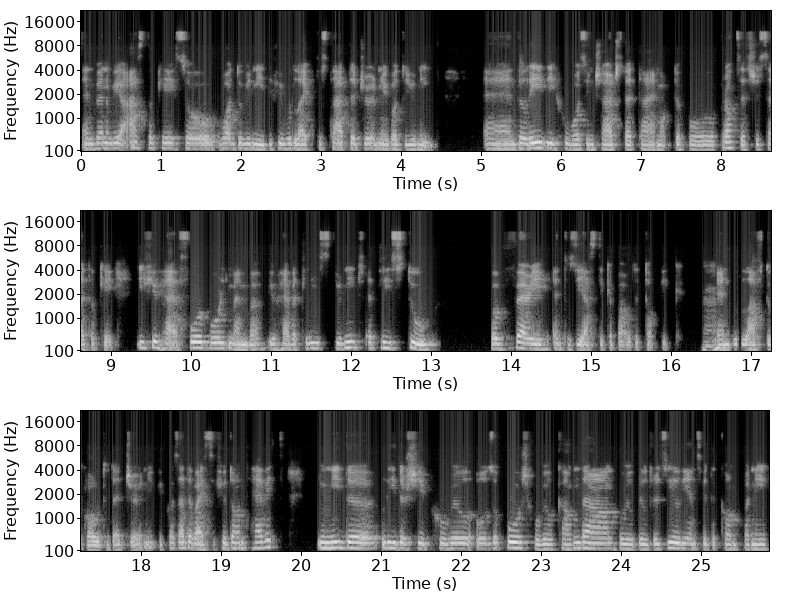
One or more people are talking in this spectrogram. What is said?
And when we asked, okay, so what do we need? If you would like to start the journey, what do you need? And the lady who was in charge that time of the whole process, she said, okay, if you have four board member, you have at least, you need at least two who are very enthusiastic about the topic mm-hmm. and would love to go to that journey. Because otherwise, if you don't have it, you need the leadership who will also push, who will calm down, who will build resilience with the company,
